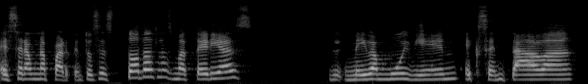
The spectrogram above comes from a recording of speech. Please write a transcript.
esa era una parte. Entonces, todas las materias me iba muy bien, exentaba,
